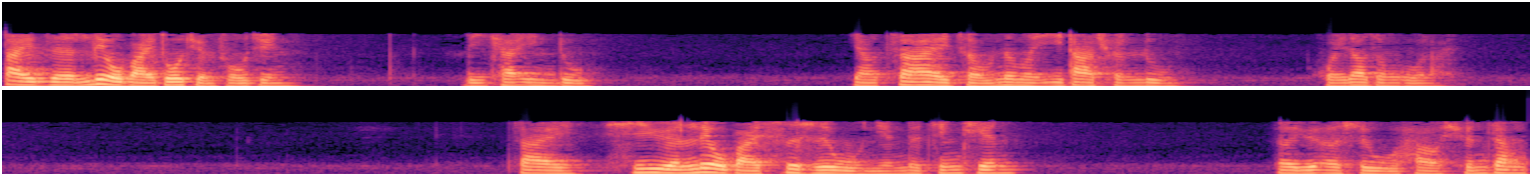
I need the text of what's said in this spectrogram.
带着六百多卷佛经离开印度，要再走那么一大圈路回到中国来。在西元六百四十五年的今天，二月二十五号，玄奘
